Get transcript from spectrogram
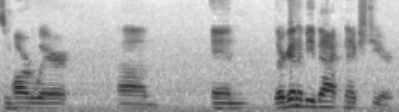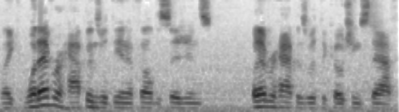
some hardware, um, and they're going to be back next year. Like whatever happens with the NFL decisions, whatever happens with the coaching staff,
